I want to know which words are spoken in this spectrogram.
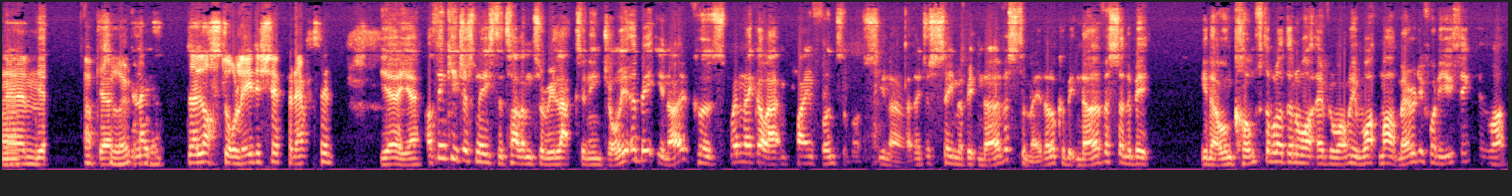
Um, Yeah. Absolutely. they, they lost all leadership and everything. Yeah, yeah. I think he just needs to tell them to relax and enjoy it a bit, you know, because when they go out and play in front of us, you know, they just seem a bit nervous to me. They look a bit nervous and a bit, you know, uncomfortable. I don't know what everyone. I mean, what Mark Meredith? What do you think as well?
